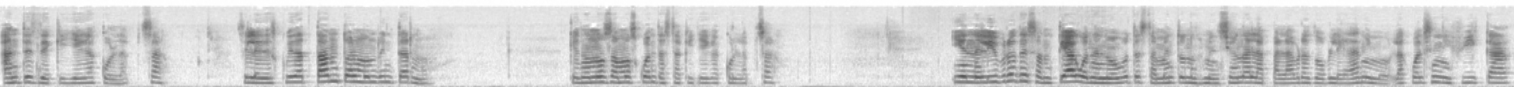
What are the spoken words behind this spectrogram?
antes de que llegue a colapsar. Se le descuida tanto al mundo interno que no nos damos cuenta hasta que llega a colapsar. Y en el libro de Santiago, en el Nuevo Testamento, nos menciona la palabra doble ánimo, la cual significa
